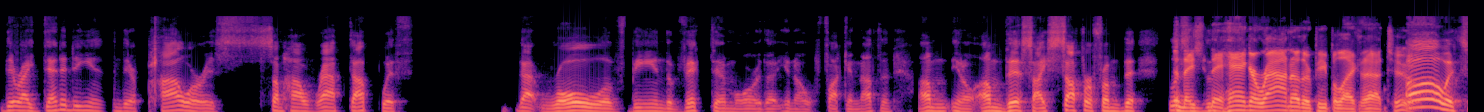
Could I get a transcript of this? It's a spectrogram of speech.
their identity and their power is somehow wrapped up with that role of being the victim or the you know fucking nothing. I'm you know i'm this i suffer from the and they the, they hang around other people like that too. Oh it's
